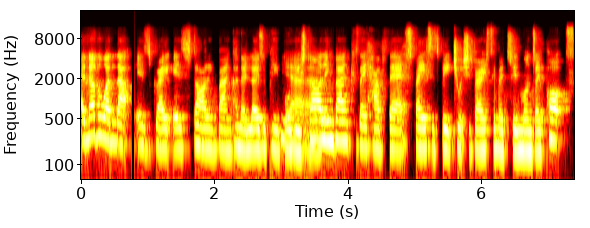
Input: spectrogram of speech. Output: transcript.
another one that is great is Starling Bank. I know loads of people yeah. use Starling Bank because they have their spaces feature, which is very similar to Monzo Pots.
